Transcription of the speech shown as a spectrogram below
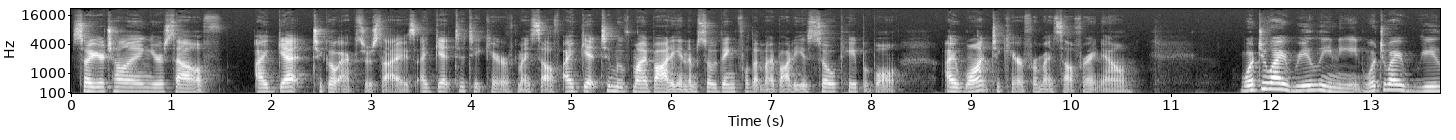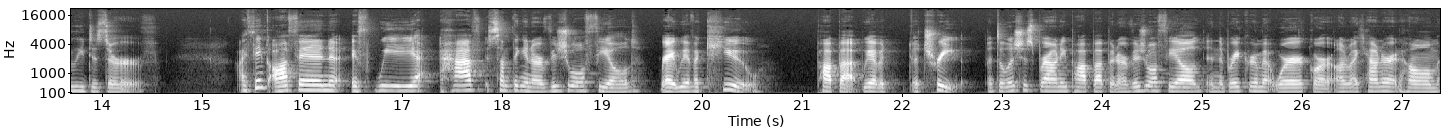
So you're telling yourself, I get to go exercise, I get to take care of myself, I get to move my body, and I'm so thankful that my body is so capable. I want to care for myself right now. What do I really need? What do I really deserve? I think often if we have something in our visual field, right, we have a cue pop up, we have a, a treat, a delicious brownie pop up in our visual field in the break room at work or on my counter at home.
